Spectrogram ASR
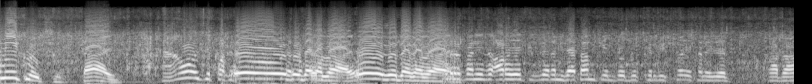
অনেক রয়েছে। তাই? হ্যাঁ ওই যে পাশে ও যে দেখা যায় ও যে দেখা যায়। পানি আরও এক জায়গায় আমি যেতাম কিন্তু দুঃখের বিষয় এখানে যে কাদা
